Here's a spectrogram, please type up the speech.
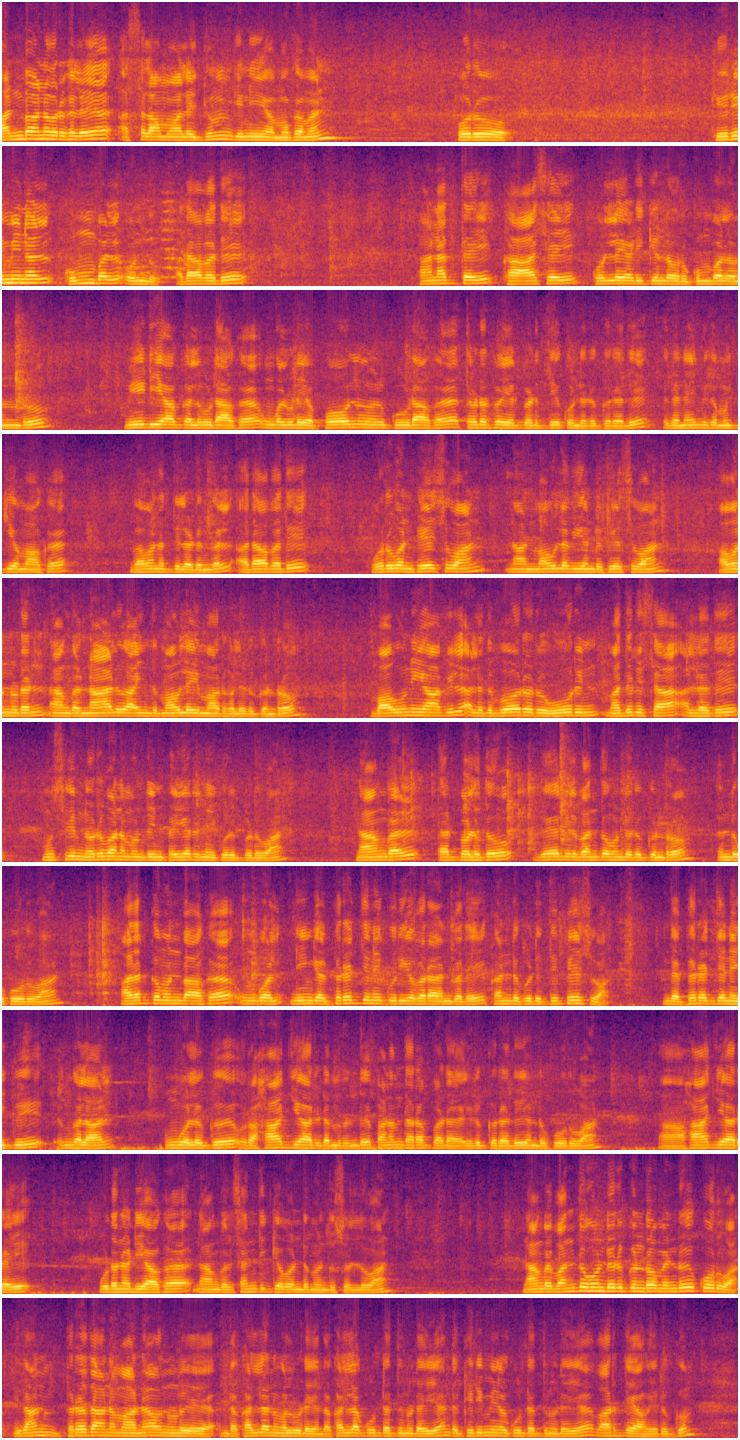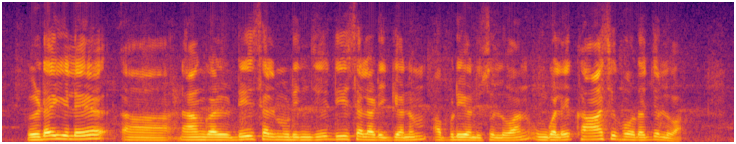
அன்பானவர்களே அஸ்லாம் அலைக்கும். இனிய முகமன். ஒரு கிரிமினல் கும்பல் உண்டு. அதாவது பணத்தை காசை கொள்ளையடிக்கின்ற ஒரு கும்பல் ஒன்று மீடியாக்களூடாக உங்களுடைய போனுக்கூடாக தொடர்பை ஏற்படுத்தி கொண்டிருக்கிறது. இதனை மிக முக்கியமாக கவனத்தில் எடுங்கள் அதாவது ஒருவன் பேசுவான் நான் மௌலவி என்று பேசுவான். அவனுடன் நாங்கள் நாலு ஐந்து மௌலைமார்கள் இருக்கின்றோம். வவுனியாவில் அல்லது வேறொரு ஊரின் மதுரிசா அல்லது முஸ்லிம் நிறுவனம் ஒன்றின் பெயரினை குறிப்பிடுவான். நாங்கள் தற்பொழுது வேனில் வந்து கொண்டிருக்கின்றோம் என்று கூறுவான். அதற்கு முன்பாக உங்கள் நீங்கள் பிரச்சனைக்குரியவரா என்பதை கண்டுபிடித்து பேசுவான். இந்த பிரச்சனைக்கு எங்களால் உங்களுக்கு ஒரு ஹாஜியாரிடமிருந்து பணம் தரப்பட இருக்கிறது என்று கூறுவான். ஹாஜியாரை உடனடியாக நாங்கள் சந்திக்க வேண்டும் என்று சொல்லுவான். நாங்கள் வந்து கொண்டிருக்கின்றோம் என்று கூறுவான். இதான் பிரதானமான அவனுடைய இந்த கள்ளனுங்களுடைய இந்த கள்ள கூட்டத்தினுடைய இந்த கிரிமினல் கூட்டத்தினுடைய வார்த்தையாக இருக்கும். இடையிலே நாங்கள் டீசல் முடிஞ்சு டீசல் அடிக்கணும் அப்படி என்று சொல்லுவான். உங்களை காசு போட சொல்லுவான்.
